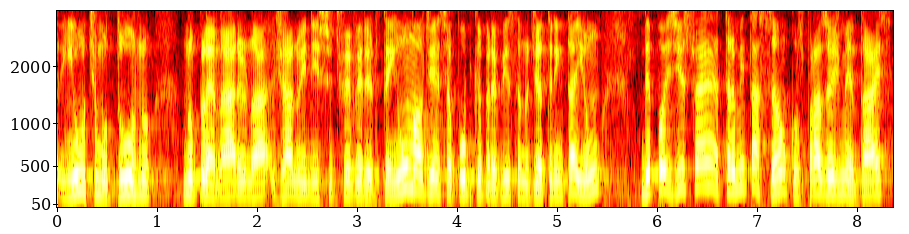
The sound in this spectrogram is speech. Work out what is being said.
em último turno no plenário na, já no início de fevereiro. Tem uma audiência pública prevista no dia 31, depois disso é tramitação com os prazos regimentais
